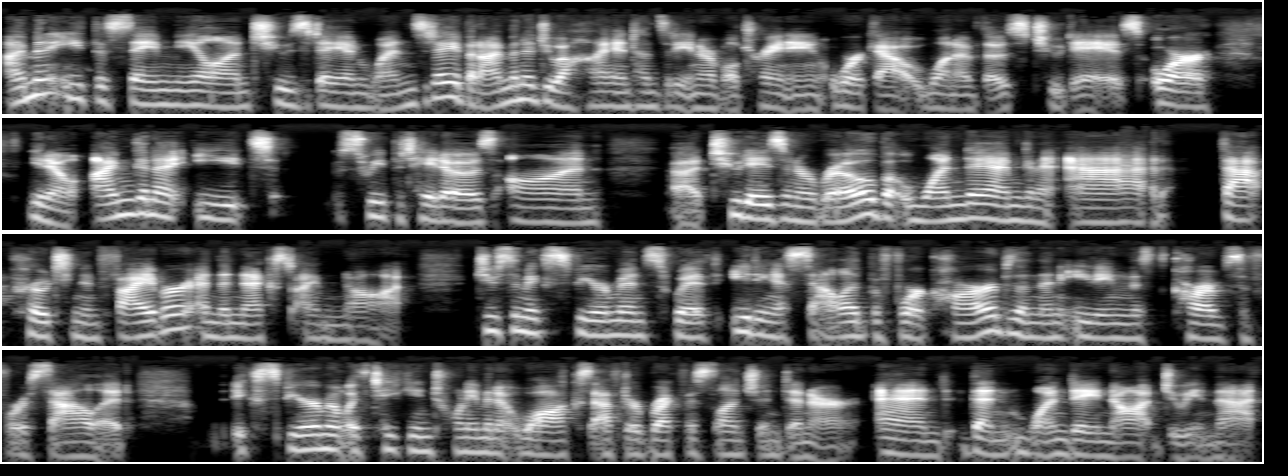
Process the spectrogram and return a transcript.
I'm going to eat the same meal on Tuesday and Wednesday, but I'm going to do a high intensity interval training workout one of those two days. Or, you know, I'm going to eat sweet potatoes on uh, two days in a row, but one day I'm going to add fat, protein, and fiber, and the next I'm not. Do some experiments with eating a salad before carbs and then eating the carbs before salad. Experiment with taking 20 minute walks after breakfast, lunch, and dinner, and then one day not doing that.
